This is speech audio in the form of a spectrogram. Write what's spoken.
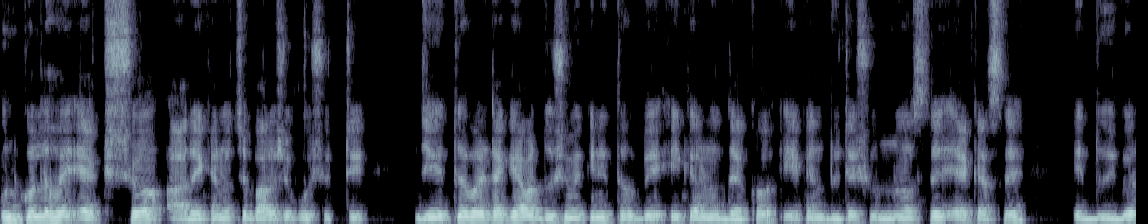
গুণ করলে হয় একশো আর এখানে হচ্ছে বারোশো পঁয়ষট্টি। যেহেতু এবার এটাকে আবার দশমিকে নিতে হবে, এই কারণে দেখো, এখানে দুইটা শূন্য আছে, এক আছে, এই দুইবার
